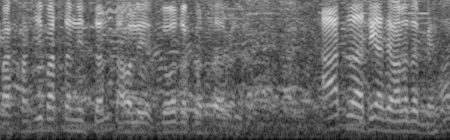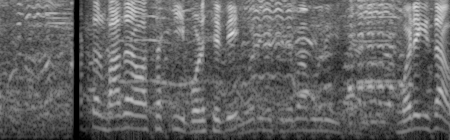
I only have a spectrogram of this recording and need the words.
বা খাসি বাচ্চা নিচ্ছান তাহলে যোগাযোগ করতে পারবেন আচ্ছা ঠিক আছে ভালো থাকবেন। আচ্ছা। বর্তমান বাজার অবস্থা কি? পরিস্থিতি? মরে গেছাও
